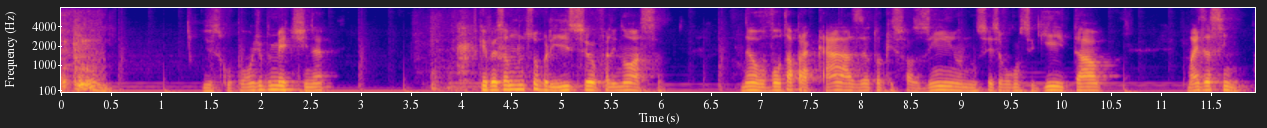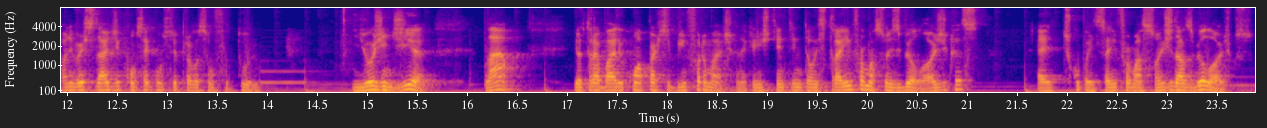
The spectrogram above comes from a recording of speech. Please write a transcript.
Desculpa, onde eu me meti, né? Fiquei pensando muito sobre isso. Eu falei, nossa, não, eu vou voltar para casa, eu tô aqui sozinho, não sei se eu vou conseguir e tal. Mas assim, a universidade consegue construir para você um futuro. E hoje em dia, lá, eu trabalho com a parte de bioinformática, né? Que a gente tenta então extrair informações biológicas, é, desculpa, extrair informações de dados biológicos,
